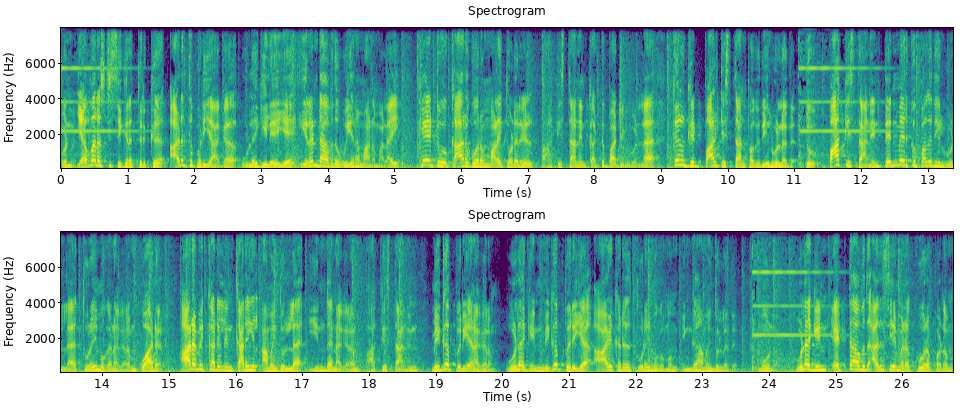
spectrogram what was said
ஒன்று. எவரெஸ்ட் சிகரத்திற்கு அடுத்தபடியாக உலகிலேயே இரண்டாவது உயரமான மலை கே டூ காரகோரம் மலைத்தொடரில் பாகிஸ்தானின் கட்டுப்பாட்டில் உள்ள கில்கிட் பால்டிஸ்தான் பகுதியில் உள்ளது. டூ. பாகிஸ்தானின் தென்மேற்கு பகுதியில் உள்ள துறைமுக நகரம் குவாடர். அரபிக்கடலின் கரையில் அமைந்துள்ள இந்த நகரம் பாகிஸ்தானின் மிகப்பெரிய நகரம். உலகின் மிகப்பெரிய ஆழ்கடல் துறைமுகமும் இங்கு அமைந்துள்ளது. மூணு உலகின் எட்டாவது அதிசயம் என கூறப்படும்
